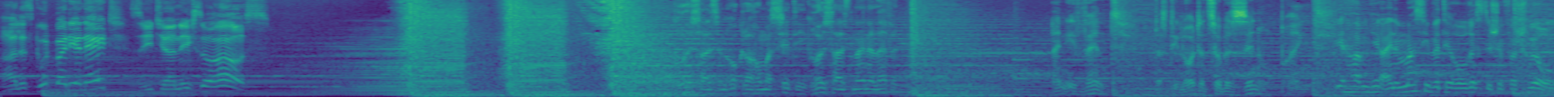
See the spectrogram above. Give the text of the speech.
Alles gut bei dir, Nate? Sieht ja nicht so aus. Größer als in Oklahoma City, größer als 9-11. Ein Event, das die Leute zur Besinnung bringt. Wir haben hier eine massive terroristische Verschwörung.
